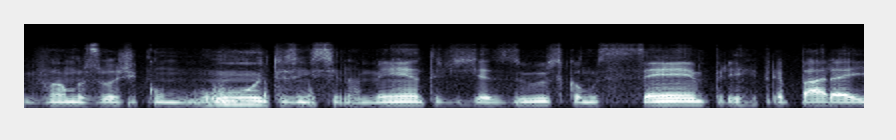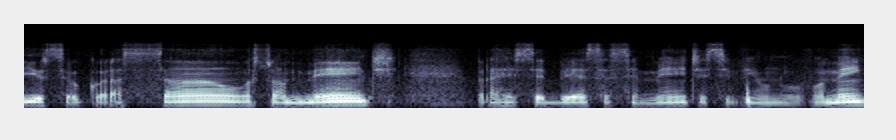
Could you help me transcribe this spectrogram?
E vamos hoje com muitos ensinamentos de Jesus, como sempre. Prepara aí o seu coração, a sua mente, para receber essa semente, esse vinho novo. Amém?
